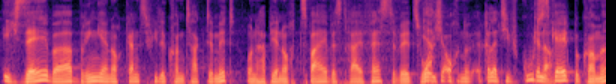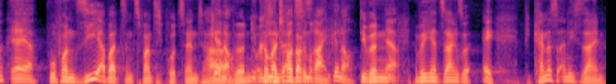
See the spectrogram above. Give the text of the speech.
Ich selber bringe ja noch ganz viele Kontakte mit und habe ja noch zwei bis drei Festivals, wo Ja. ich auch ein relativ gutes Genau. Geld bekomme, Ja, ja. wovon sie aber dann 20 Prozent haben Genau, würden. die kommen finde trotzdem rein, genau. Die würden. Dann würde ich jetzt sagen so, ey, wie kann das eigentlich sein?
